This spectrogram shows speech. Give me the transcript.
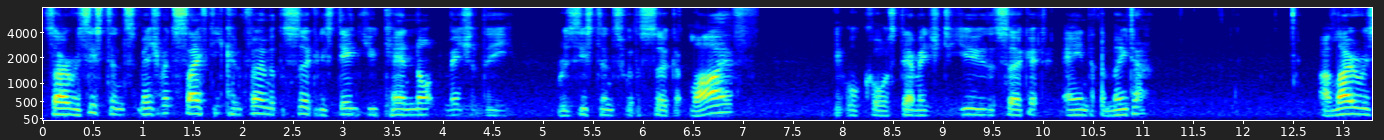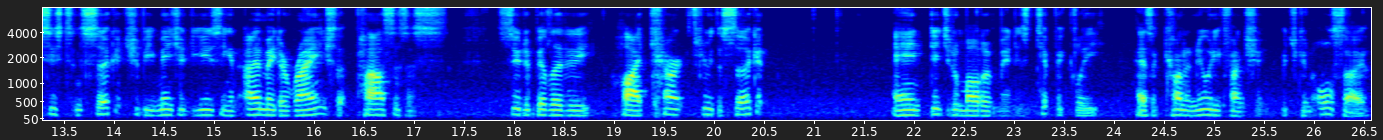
So resistance measurement, safety, confirm that the circuit is dead. You cannot measure the resistance with a circuit live. It will cause damage to you, the circuit, and the meter. A low resistance circuit should be measured using an ohm meter range that passes a suitability high current through the circuit. And digital multimeters typically has a continuity function, which can also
